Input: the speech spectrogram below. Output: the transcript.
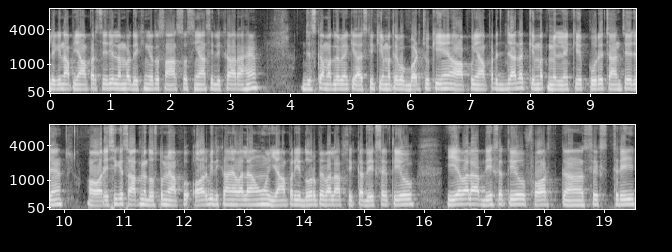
लेकिन आप यहाँ पर सीरियल नंबर देखेंगे तो सात सौ छियासी लिखा आ रहा है, जिसका मतलब है कि आज की कीमतें वो बढ़ चुकी हैं। और आपको यहाँ पर ज़्यादा कीमत मिलने के पूरे चांसेज हैं। और इसी के साथ में दोस्तों, मैं आपको और भी दिखाने वाला हूँ। यहाँ पर ये दो रुपये वाला आप सिक्का देख सकती हो। ये वाला आप देख सकते हो फोर सिक्स थ्री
